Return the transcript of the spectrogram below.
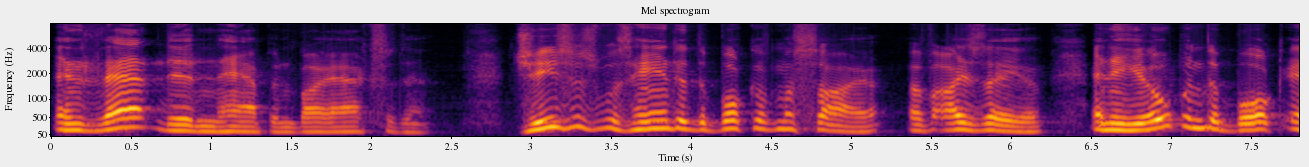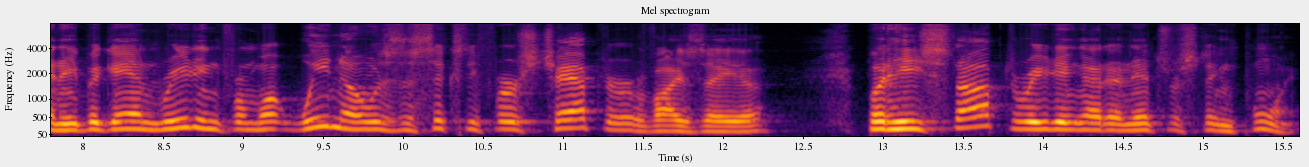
And that didn't happen by accident. Jesus was handed the book of Messiah, of Isaiah, and he opened the book and he began reading from what we know as the 61st chapter of Isaiah, but he stopped reading at an interesting point.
